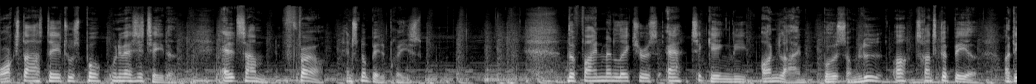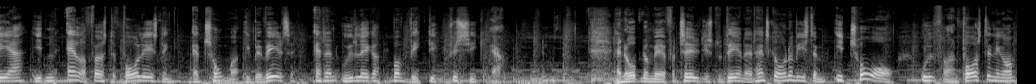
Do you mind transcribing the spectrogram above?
rockstar-status på universitetet. Alt sammen før hans Nobelpris. The Feynman Lectures er tilgængelige online, både som lyd og transkriberet, og det er i den allerførste forelæsning, Atomer i bevægelse, at han udlægger, hvor vigtig fysik er. Han åbner med at fortælle de studerende, at han skal undervise dem i to år, ud fra en forestilling om,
